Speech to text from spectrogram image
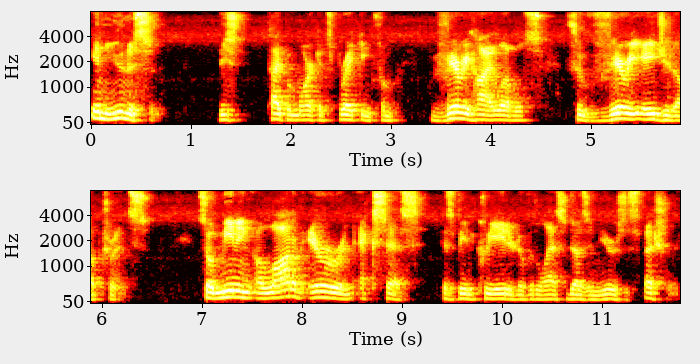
in unison. These type of markets breaking from very high levels through very aged uptrends. So meaning a lot of error and excess has been created over the last dozen years, especially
